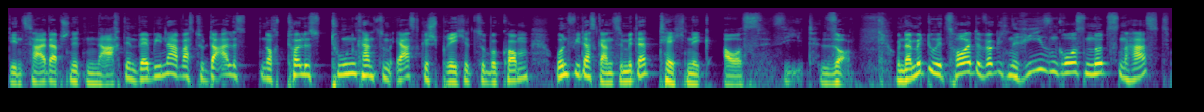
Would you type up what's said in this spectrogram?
den Zeitabschnitt nach dem Webinar, was du da alles noch Tolles tun kannst, um Erstgespräche zu bekommen und wie das Ganze mit der Technik aussieht. So. Und damit du jetzt heute wirklich einen riesengroßen Nutzen hast,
